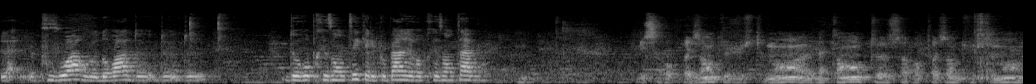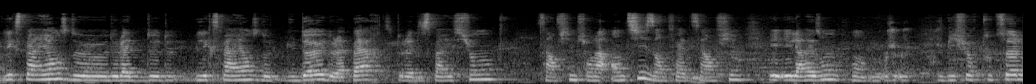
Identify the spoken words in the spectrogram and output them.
le pouvoir ou le droit de, représenter quelque part l'irreprésentable. Et ça représente justement euh, l'attente, ça représente justement... Euh, l'expérience de, de, de, l'expérience du deuil, de la perte, de la disparition. C'est un film sur la hantise en fait, c'est un film... Et, la raison, je, je, bifurque toute seule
